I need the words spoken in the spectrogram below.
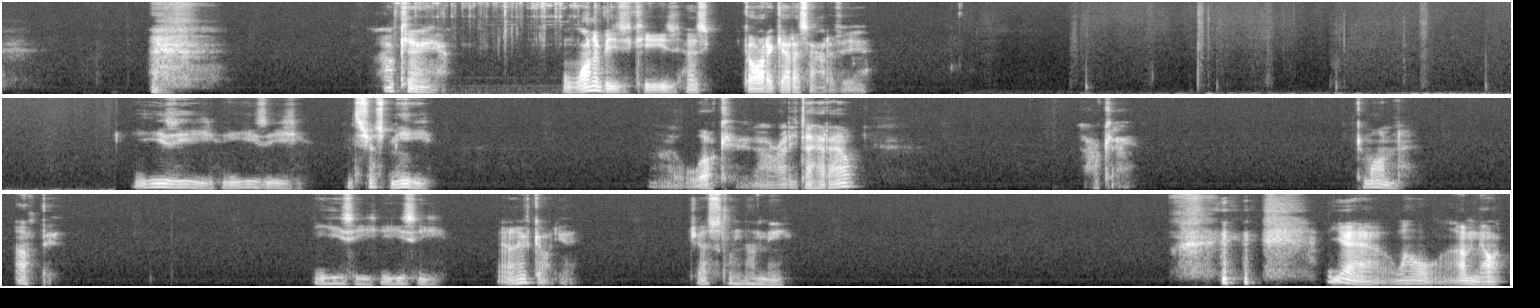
Okay. One of these keys has gotta get us out of here. Easy, easy. It's just me. Uh, look, ready to head out? Okay. Come on. Up it. Easy, easy. I've got you. Just lean on me. yeah, well, I'm not.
